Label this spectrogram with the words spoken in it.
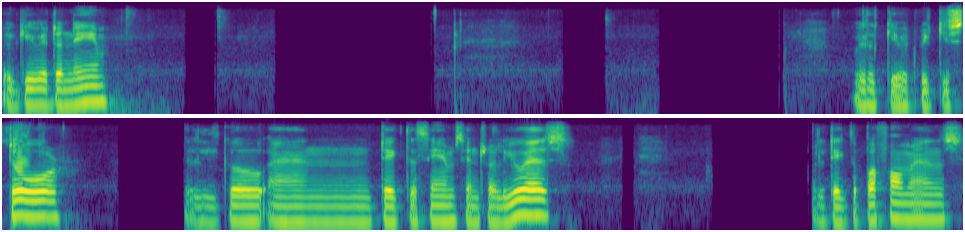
We'll give it a name. We'll give it wiki store. We'll go and take the same central US. We'll take the performance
